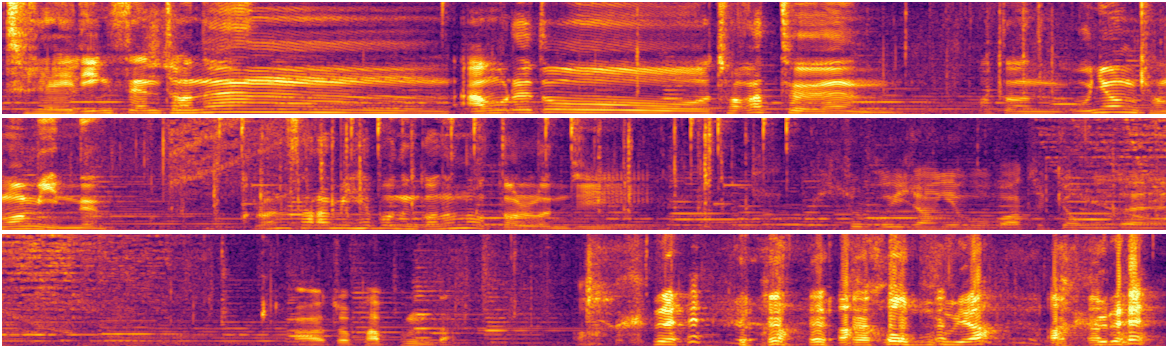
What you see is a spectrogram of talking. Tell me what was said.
트레이닝 센터는 아무래도 저 같은 어떤 운영 경험이 있는 그런 사람이 해보는 거는 어떨런지 빗솔 부의장이 뭐 맡을 게 없는데. 아저 바쁩니다 아 그래? 아, 아 거부야? 아 그래?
